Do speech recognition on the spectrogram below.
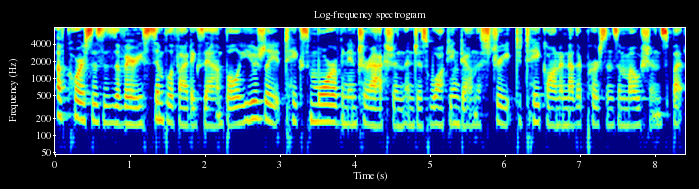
Of course, this is a very simplified example. Usually, it takes more of an interaction than just walking down the street to take on another person's emotions, but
